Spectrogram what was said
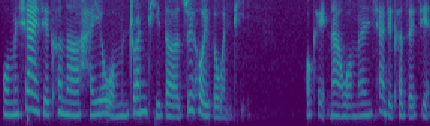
我们下一节课呢，还有我们专题的最后一个问题。OK，那我们下节课再见。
